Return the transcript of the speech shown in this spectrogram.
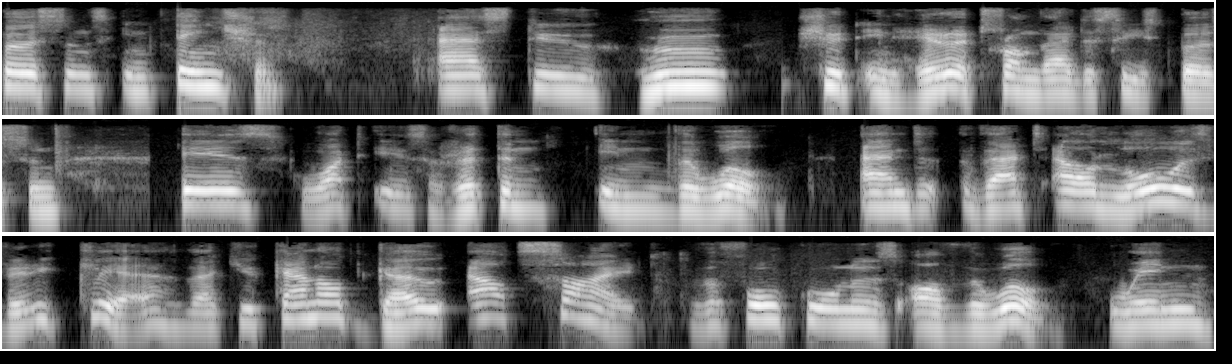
person's intention as to who should inherit from that deceased person is what is written in the will. And that our law is very clear that you cannot go outside the four corners of the will when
